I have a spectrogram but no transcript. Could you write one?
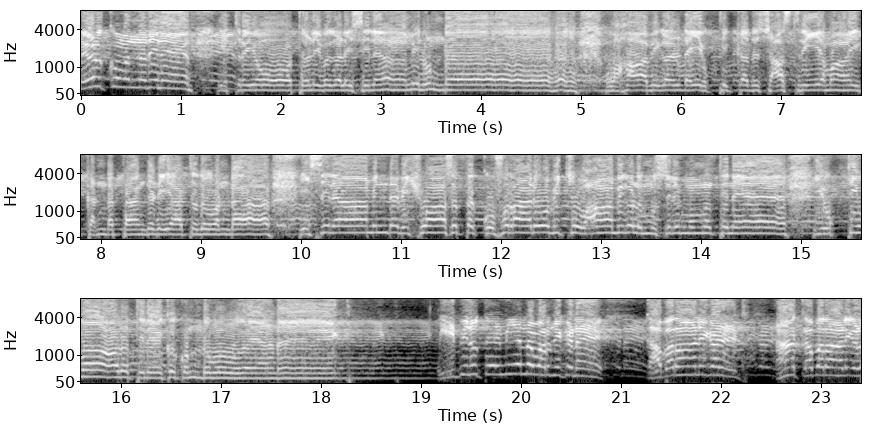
കേൾക്കുമെന്നതിന് എത്രയോ തെളിവുകൾ ഇസ്ലാമിലുണ്ട്. വഹാബികളുടെ യുക്തിക്കത് ശാസ്ത്രീയമായി കണ്ടെത്താൻ കഴിയാത്തത് കൊണ്ട് ഇസ്ലാമിന്റെ വിശ്വാസത്തെ കുഫറാരോപിച്ച് വഹാബികൾ മുസ്ലിം ഉമ്മത്തിനെ യുക്തിവാദത്തിലേക്ക് കൊണ്ടുപോവുകയാണ്. ഇബിനു എന്ന് പറഞ്ഞിക്കണേ കബറാളികൾ ആ കബറാളികൾ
